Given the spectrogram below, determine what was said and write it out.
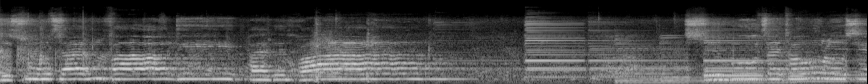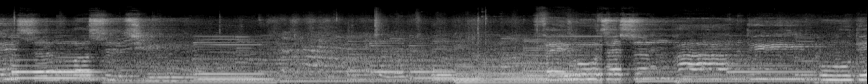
四处绽放的百合花，是不再透露些什么事情。飞舞在身旁的蝴蝶，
